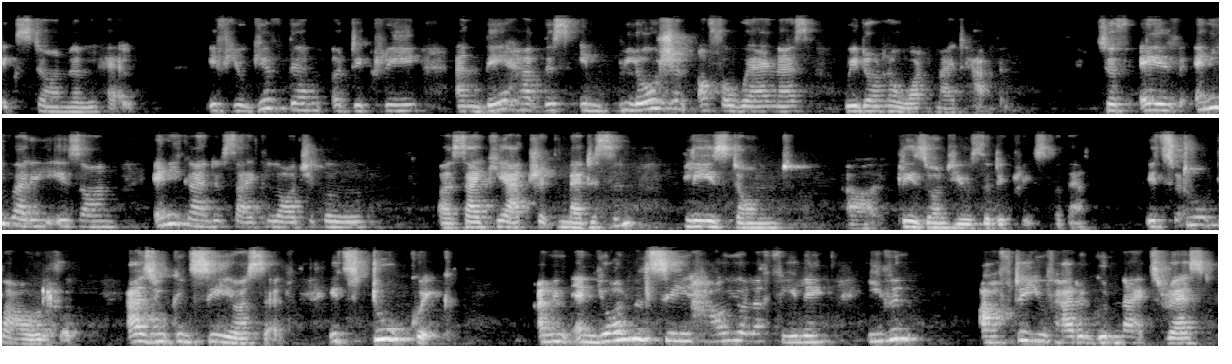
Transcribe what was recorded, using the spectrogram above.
external help. If you give them a decree and they have this implosion of awareness, we don't know what might happen. So if, if anybody is on any kind of psychological, uh, psychiatric medicine, please don't, uh, please don't use the decrees for them. It's too powerful. As you can see yourself, it's too quick. I mean, and you all will see how you all are feeling even after you've had a good night's rest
